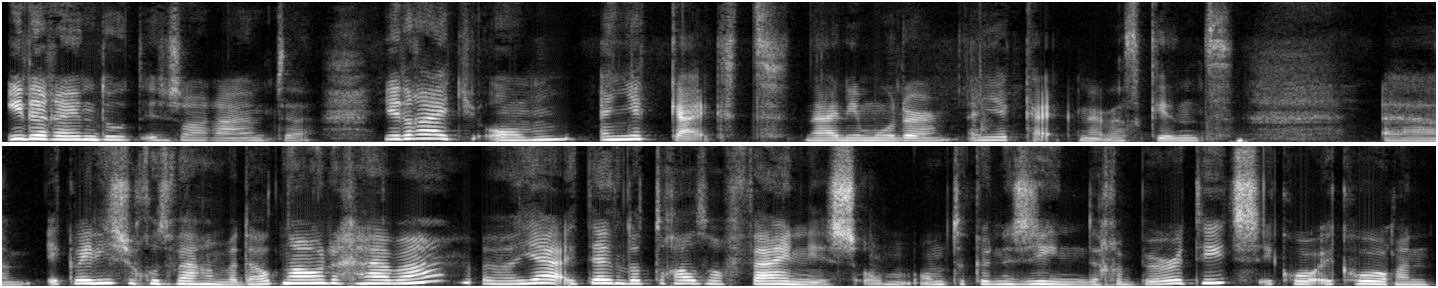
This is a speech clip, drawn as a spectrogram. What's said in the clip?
iedereen doet in zo'n ruimte. Je draait je om en je kijkt naar die moeder en je kijkt naar dat kind. Ehm, ik weet niet zo goed waarom we dat nodig hebben. Uh, ja, ik denk dat het toch altijd wel fijn is om, om te kunnen zien, er gebeurt iets. Ik hoor, ik hoor een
